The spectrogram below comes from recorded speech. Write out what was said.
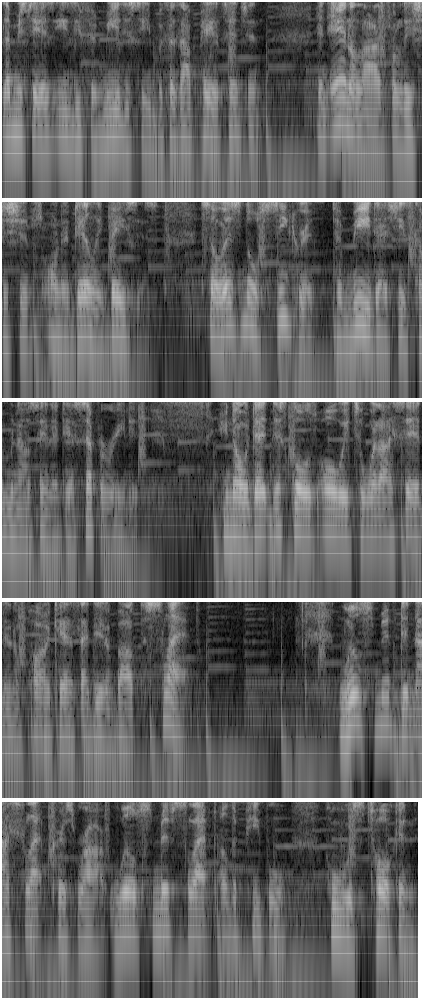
let me say it's easy for me to see because I pay attention and analyze relationships on a daily basis. So it's no secret to me that she's coming out saying that they're separated. You know, that this goes all the way to what I said in a podcast I did about the slap. Will Smith did not slap Chris Rock. Will Smith slapped other people who was talking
